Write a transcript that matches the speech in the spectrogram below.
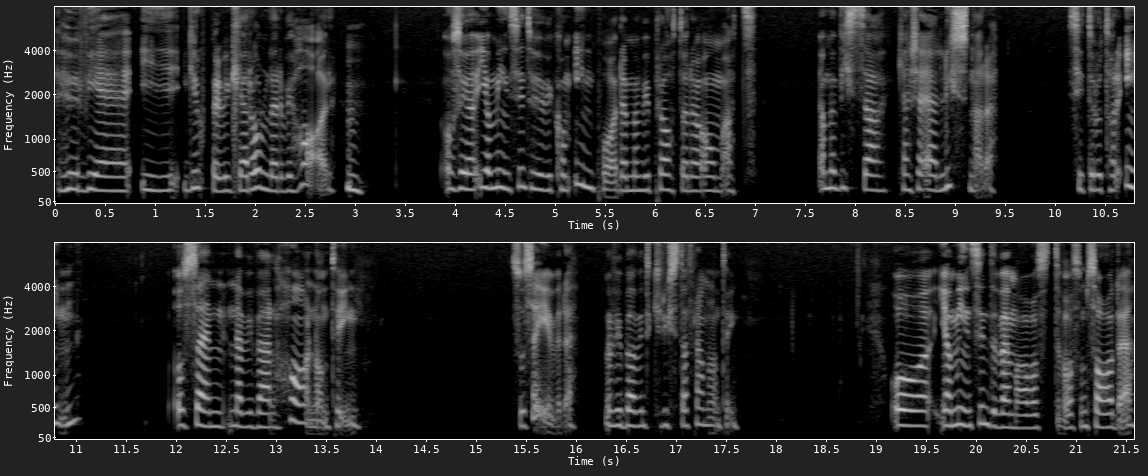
hur vi är i grupper, vilka roller vi har. Mm. Och så jag, jag minns inte hur vi kom in på det men vi pratade om att ja, men vissa kanske är lyssnare. Sitter och tar in. Och sen när vi väl har någonting så säger vi det. Men vi behöver inte krysta fram någonting. Och jag minns inte vem av oss det var som sa det.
